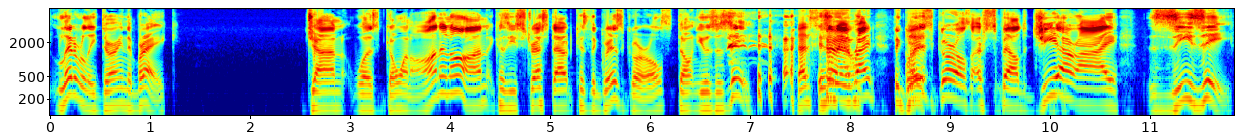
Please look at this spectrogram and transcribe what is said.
literally during the break, John was going on and on because he's stressed out because the Grizz girls don't use a Z. That's Isn't true. that right? The Grizz girls are spelled G-R-I-Z-Z.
